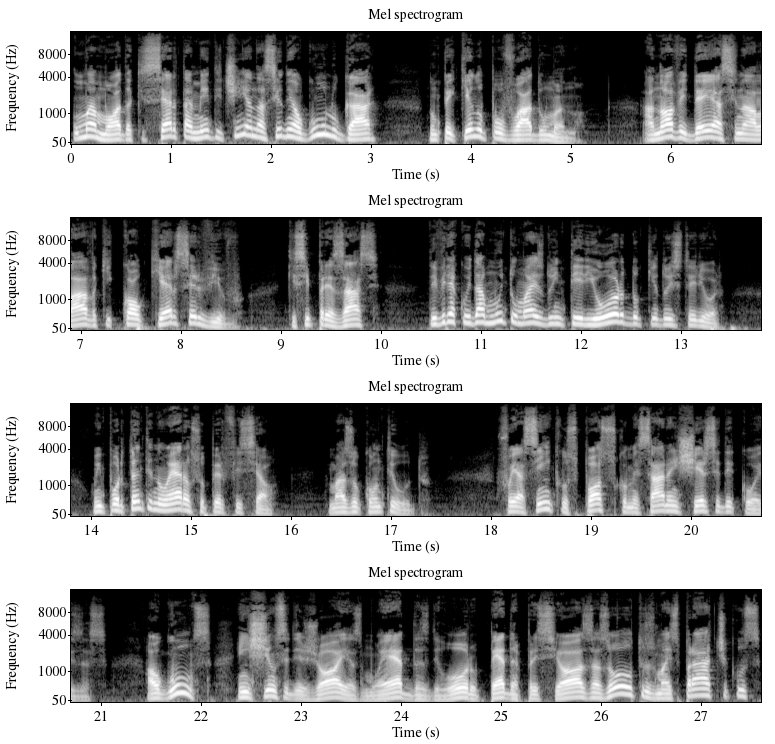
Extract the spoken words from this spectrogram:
uma moda que certamente tinha nascido em algum lugar num pequeno povoado humano. A nova ideia assinalava que qualquer ser vivo que se prezasse deveria cuidar muito mais do interior do que do exterior. O importante não era o superficial, mas o conteúdo. Foi assim que os poços começaram a encher-se de coisas. Alguns enchiam-se de joias, moedas de ouro, pedras preciosas, outros mais práticos,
